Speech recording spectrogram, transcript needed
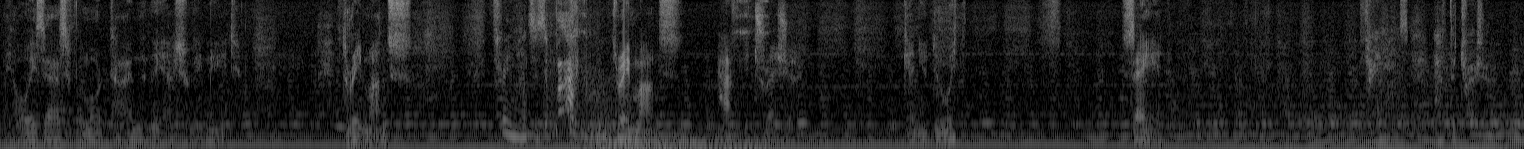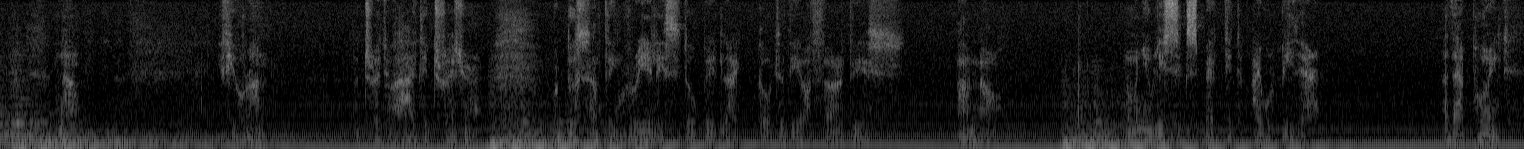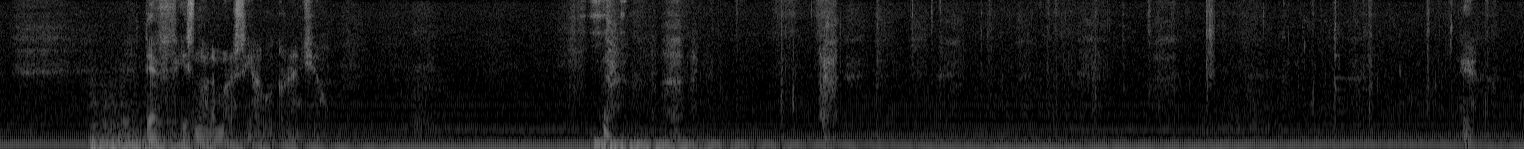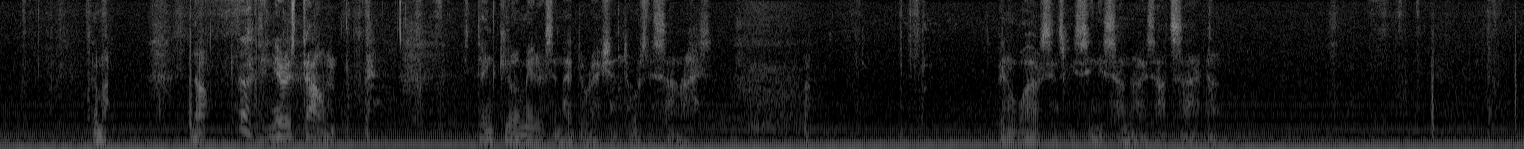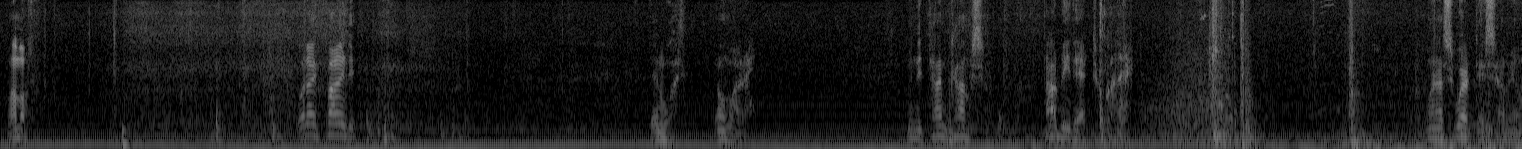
They always ask for more time than they actually need. Three months. Three months is a... Ah! Three months. Half the treasure. Can you do it? Say it. Three months, half the treasure. Now, if you run, or try to hide the treasure, or do something really stupid like go to the authorities, oh no. And when you least expect it, I will be there. At that point, death is not a mercy I will grant you. Here. Come on. Now, the nearest town is 10 kilometers in that direction towards the sunrise. It's been a while since we've seen the sunrise outside, huh? Vamos. When I find it... Then what? Don't worry. When the time comes, I'll be there to collect. Buena suerte, Samuel.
